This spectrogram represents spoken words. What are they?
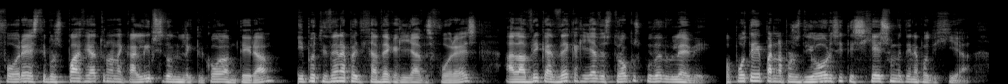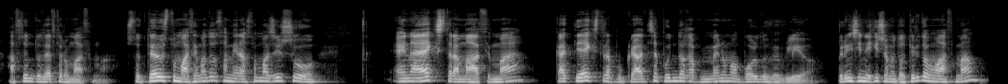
φορές την προσπάθειά του να ανακαλύψει τον ηλεκτρικό λαμπτήρα, είπε ότι δεν απέτυχα 10.000 φορές, αλλά βρήκα 10.000 τρόπους που δεν δουλεύει. Οπότε επαναπροσδιορίσε τη σχέση σου με την αποτυχία. Αυτό είναι το δεύτερο μάθημα. Στο τέλος του μαθήματος θα μοιραστώ μαζί σου ένα έξτρα μάθημα κάτι έξτρα που κράτησα που είναι το αγαπημένο μου από όλο το βιβλίο. Πριν συνεχίσω με το τρίτο μάθημα,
